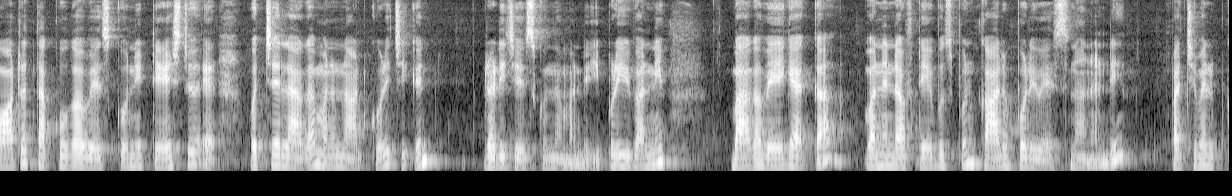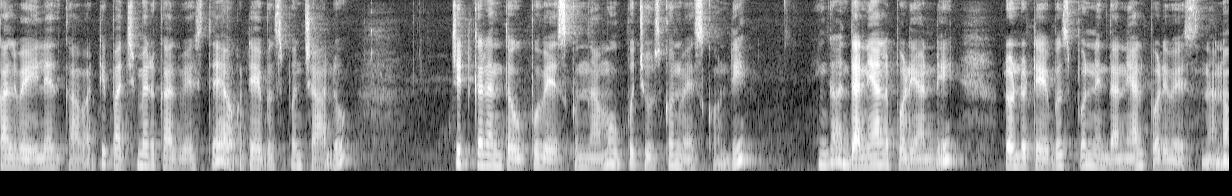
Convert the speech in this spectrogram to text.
వాటర్ తక్కువగా వేసుకొని టేస్ట్ వచ్చేలాగా మనం నాటుకోడి చికెన్ రెడీ చేసుకుందామండి. ఇప్పుడు ఇవన్నీ బాగా వేగాక వన్ అండ్ హాఫ్ టేబుల్ స్పూన్ కారం పొడి వేస్తున్నానండి. పచ్చిమిరపకాయలు వేయలేదు కాబట్టి పచ్చిమిరపకాయలు వేస్తే ఒక టేబుల్ స్పూన్ చాలు. చిట్కరంత ఉప్పు వేసుకుందాము. ఉప్పు చూసుకొని వేసుకోండి. ఇంకా ధనియాల పొడి అండి. రెండు టేబుల్ స్పూన్ నేను ధనియాల పొడి వేస్తున్నాను.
